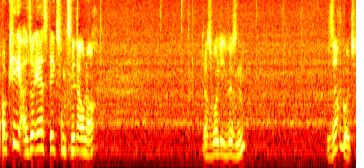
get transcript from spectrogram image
Okay, also RSPX funktioniert auch noch. Das wollte ich wissen. Sehr gut.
